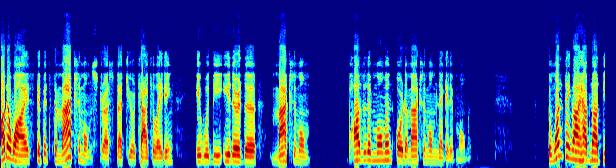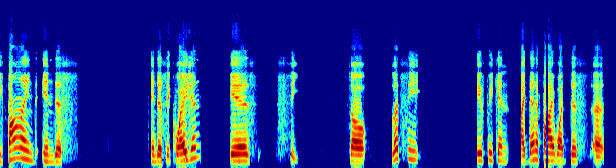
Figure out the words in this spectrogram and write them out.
Otherwise, if it's the maximum stress that you're calculating, it would be either the maximum positive moment or the maximum negative moment. The one thing I have not defined in this in this equation is C. So let's see if we can identify what this uh,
